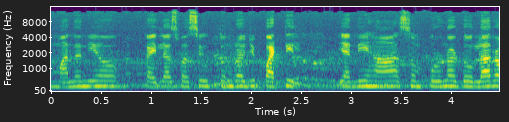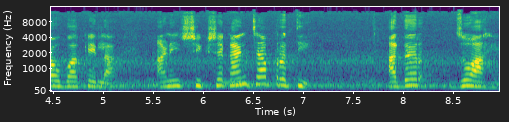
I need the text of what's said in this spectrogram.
माननीय कैलासवासी उत्तमरावजी पाटील यांनी हा संपूर्ण डोलारा उभा केला आणि शिक्षकांच्या प्रती आदर जो आहे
